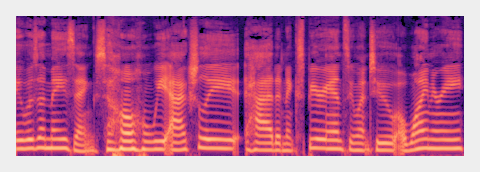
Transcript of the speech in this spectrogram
it was amazing. So we actually had an experience. We went to a winery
